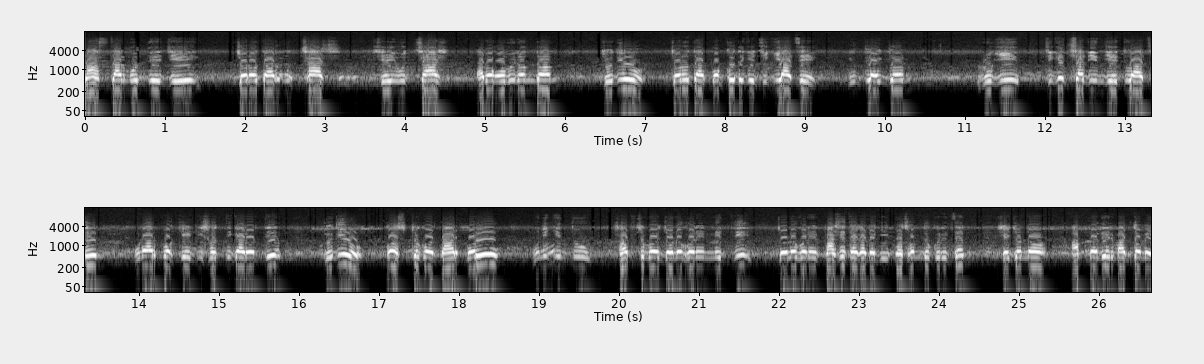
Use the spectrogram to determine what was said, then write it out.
রাস্তার মধ্যে যে জনতার উচ্ছ্বাস, সেই উচ্ছ্বাস এবং অভিনন্দন যদিও জনতার পক্ষ থেকে ঠিকই আছে, কিন্তু একজন রোগী চিকিৎসাধীন যেহেতু আছেন ওনার পক্ষে এটি সত্যিকার অর্থে যদিও কষ্টকর। তারপরেও উনি কিন্তু সবসময় জনগণের নেত্রী, জনগণের পাশে থাকাটাকেই পছন্দ করেছেন। সেজন্য আপনাদের মাধ্যমে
